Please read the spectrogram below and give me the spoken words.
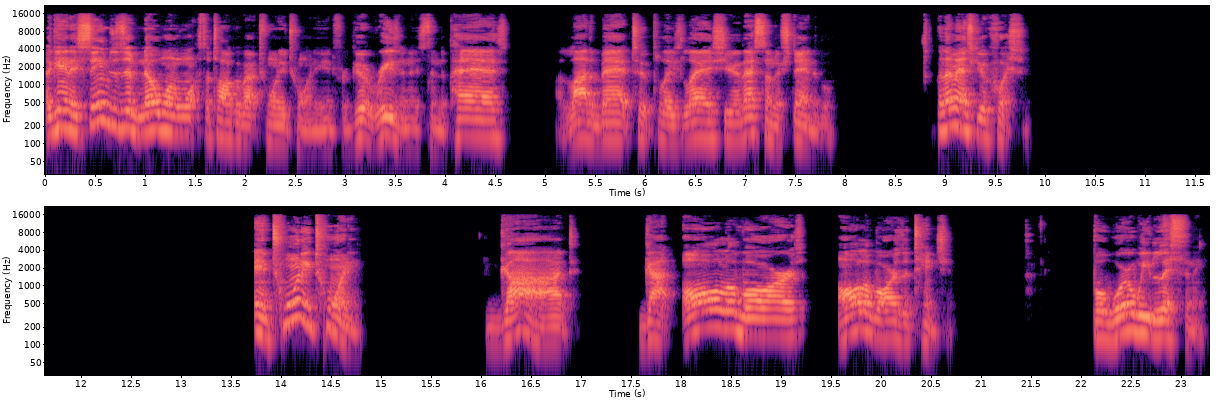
Again, it seems as if no one wants to talk about 2020, and for good reason. It's in the past. A lot of bad took place last year, and that's understandable. But let me ask you a question in 2020, God got all of ours, all of ours attention. But were we listening?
